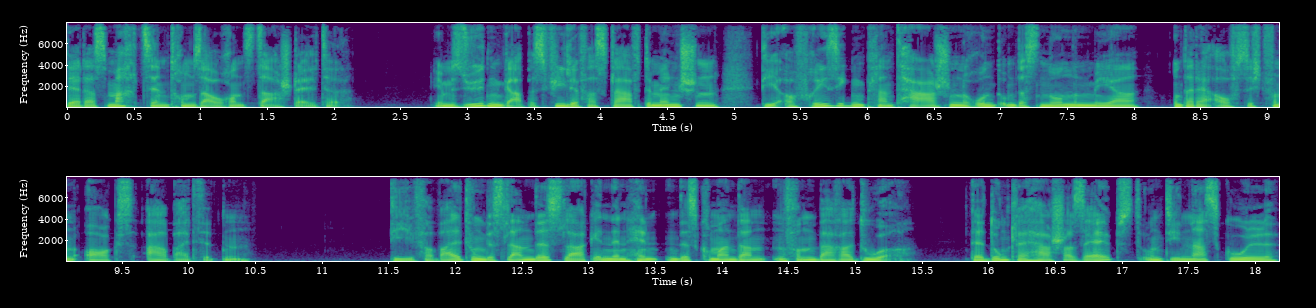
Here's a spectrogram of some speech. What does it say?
der das Machtzentrum Saurons darstellte. Im Süden gab es viele versklavte Menschen, die auf riesigen Plantagen rund um das Nurnenmeer unter der Aufsicht von Orks arbeiteten. Die Verwaltung des Landes lag in den Händen des Kommandanten von Baradur. Der dunkle Herrscher selbst und die Nazgul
